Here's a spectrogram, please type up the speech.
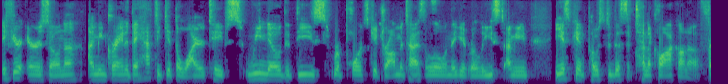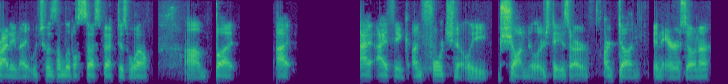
if you're Arizona, I mean, granted, they have to get the wire tapes. We know that these reports get dramatized a little when they get released. I mean, ESPN posted this at 10 o'clock on a Friday night, which was a little suspect as well. Um, but I, I, I, think, unfortunately, Sean Miller's days are are done in Arizona.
